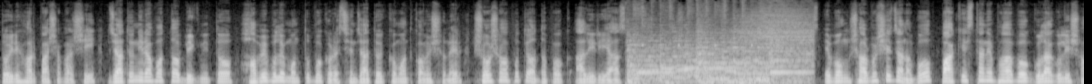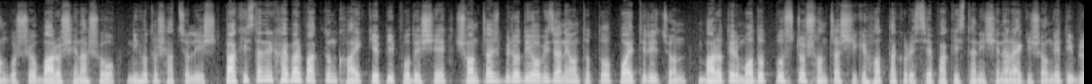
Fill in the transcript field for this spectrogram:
তৈরি হওয়ার পাশাপাশি জাতীয় নিরাপত্তাও বিঘ্নিত হবে বলে মন্তব্য করেছেন জাতীয় ঐক্যমত কমিশনের সহসভাপতি অধ্যাপক আলী রিয়াজ। এবং সর্বশেষ জানাব, পাকিস্তানে ভয়াবহ গোলাগুলি সংঘর্ষ, বারো সেনাসহ নিহত সাতচল্লিশ। পাকিস্তানের খাইবার পাখতুনখয় কেপি প্রদেশে সন্ত্রাস বিরোধী অভিযানে অন্তত ৩৫ জন ভারতের মদতপুষ্ট সন্ত্রাসীকে হত্যা করেছে পাকিস্তানি সেনারা। একই সঙ্গে তীব্র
